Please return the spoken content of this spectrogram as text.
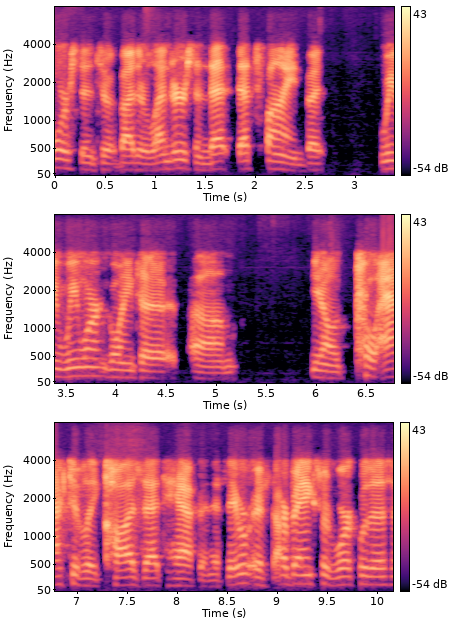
forced into it by their lenders, and that that's fine, but we we weren't going to, um, you know, proactively cause that to happen. If they were, if our banks would work with us,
